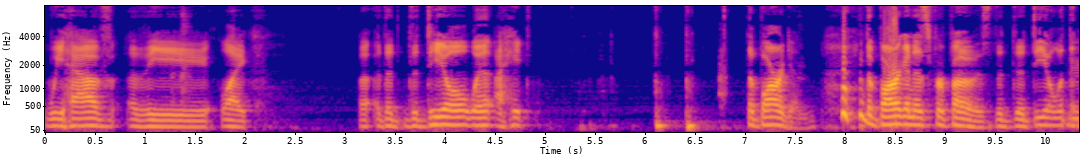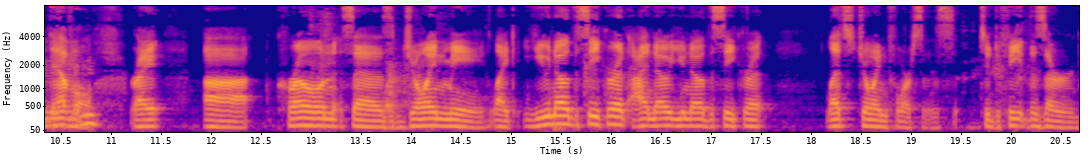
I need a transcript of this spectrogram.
we have the like uh, the the deal with I hate the bargain. the bargain is proposed. The the deal with the devil, right? Uh Krone says, "Join me. Like you know the secret, I know you know the secret. Let's join forces to defeat the Zerg,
